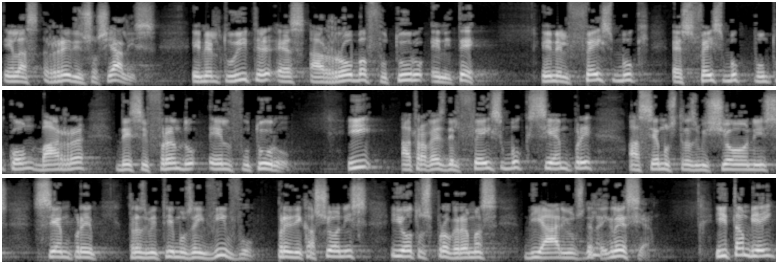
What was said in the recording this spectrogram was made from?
em las redes sociais. En el Twitter é arroba futuront. En el Facebook es facebook.com barra Decifrando el Futuro. E através del Facebook sempre hacemos transmissões, sempre transmitimos em vivo predicações e outros programas diários da igreja. E também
